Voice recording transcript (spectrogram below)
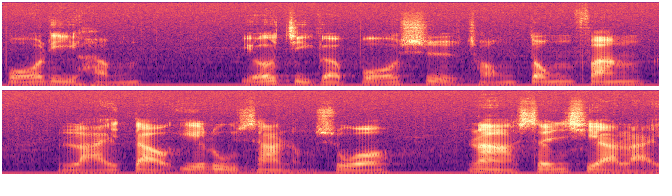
伯利恒。有几个博士从东方来到耶路撒冷，说：“那生下来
